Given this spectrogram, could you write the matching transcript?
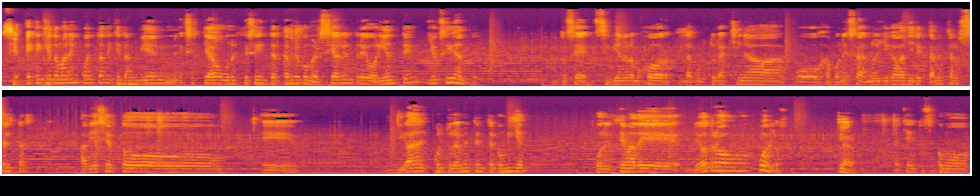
siempre. Es que hay que tomar en cuenta de que también existía una especie de intercambio comercial entre Oriente y Occidente. Entonces, si bien a lo mejor la cultura china o japonesa no llegaba directamente a los celtas, había cierto... Eh, llegaba culturalmente entre comillas por el tema de, de otros pueblos. Claro. ¿cachai? Entonces como,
